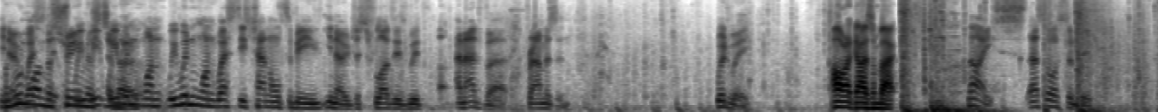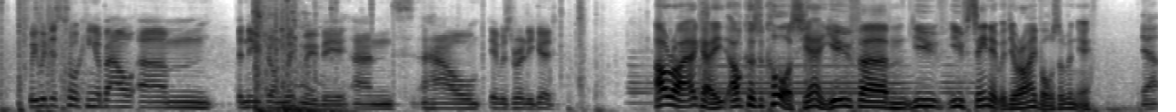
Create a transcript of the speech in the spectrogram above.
We know, wouldn't want the we, we, we wouldn't want we wouldn't want Westie's channel to be you know just flooded with an advert for Amazon, would we? All right, guys, I'm back. Nice, that's awesome, dude. We were just talking about um the new John Wick movie and how it was really good. All right, okay. Oh, because of course, yeah, you've um, you've you've seen it with your eyeballs, haven't you? Yeah.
